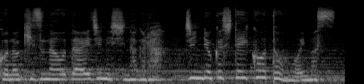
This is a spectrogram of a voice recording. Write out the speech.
この絆を大事にしながら尽力していこうと思います。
